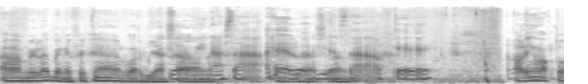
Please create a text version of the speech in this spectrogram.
Alhamdulillah benefitnya luar biasa. luar biasa. Eh luar biasa. Oke Paling waktu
